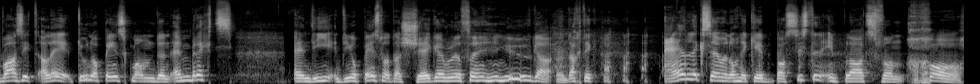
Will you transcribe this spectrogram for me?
waar zit... Allee, toen opeens kwam de Embrechts en die, die opeens wat dat shake everything you've got. Dan dacht ik, eindelijk zijn we nog een keer bassisten in plaats van, goh,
